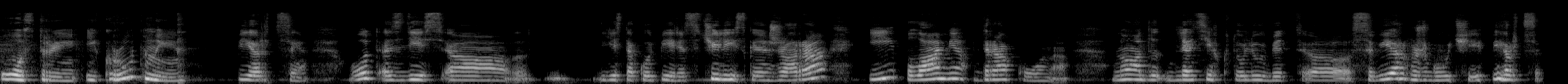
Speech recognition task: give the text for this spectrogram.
острые и крупные перцы, вот здесь есть такой перец чилийская жара и пламя дракона. Ну а для тех, кто любит э, сверхжгучие перцы,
